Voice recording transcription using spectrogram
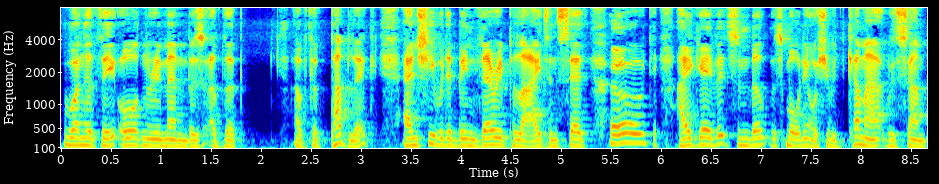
one of the ordinary members of the of the public, and she would have been very polite and said, "Oh, I gave it some milk this morning," or she would come out with some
